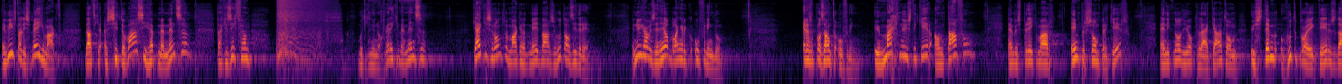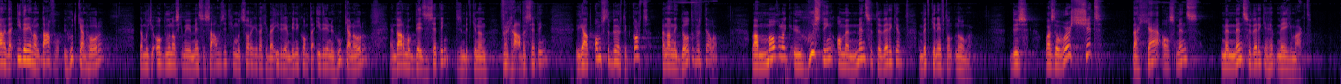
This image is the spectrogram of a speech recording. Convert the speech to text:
En wie heeft al eens meegemaakt dat je een situatie hebt met mensen dat je zegt van, moet ik nu nog werken met mensen? Kijk eens rond, we maken het meetbaar zo goed als iedereen. En nu gaan we eens een heel belangrijke oefening doen. En dat is een plezante oefening. U mag nu eens een keer aan tafel en we spreken maar één persoon per keer. En ik nodig je ook gelijk uit om uw stem goed te projecteren, zodanig dat iedereen aan tafel u goed kan horen. Dat moet je ook doen als je met je mensen samen zit. Je moet zorgen dat je bij iedereen binnenkomt, dat iedereen u goed kan horen. En daarom ook deze setting. Het is een beetje een vergadersetting. U gaat omste beurt kort een anekdote vertellen, wat mogelijk uw goesting om met mensen te werken een beetje heeft ontnomen. Dus was de worst shit dat jij als mens met mensen werken hebt meegemaakt?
